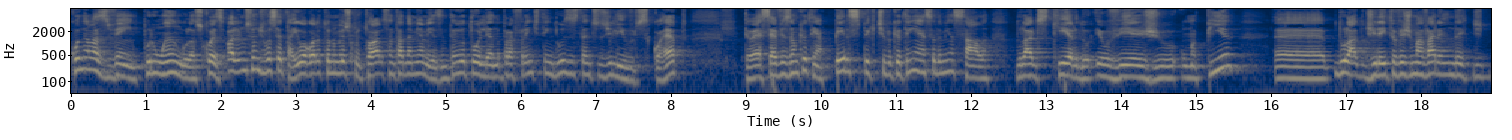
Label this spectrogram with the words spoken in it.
quando elas veem por um ângulo as coisas, olha, eu não sei onde você está, eu agora estou no meu escritório, sentado na minha mesa, então eu estou olhando para frente, tem duas estantes de livros, correto? Então essa é a visão que eu tenho, a perspectiva que eu tenho é essa da minha sala. Do lado esquerdo eu vejo uma pia, é, do lado direito eu vejo uma varanda, de,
